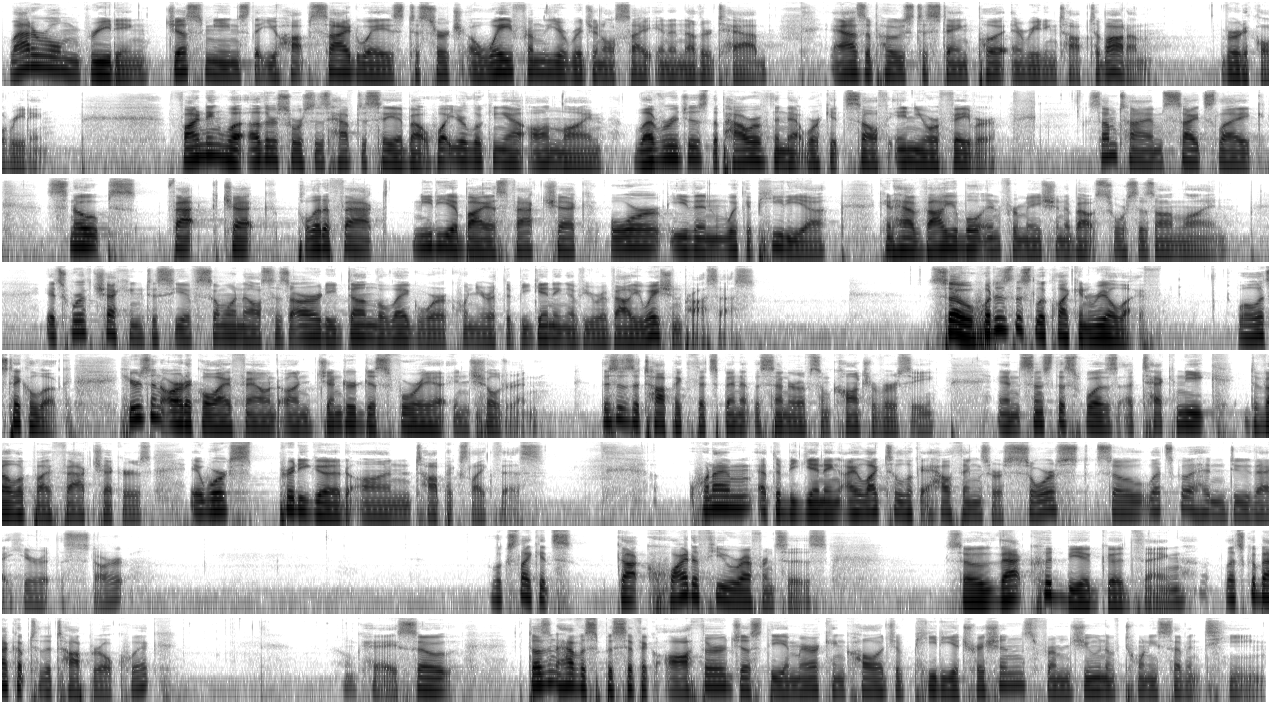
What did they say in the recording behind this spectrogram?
Lateral reading just means that you hop sideways to search away from the original site in another tab, as opposed to staying put and reading top to bottom, vertical reading. Finding what other sources have to say about what you're looking at online leverages the power of the network itself in your favor. Sometimes sites like Snopes, FactCheck, PolitiFact, Media Bias Fact Check, or even Wikipedia can have valuable information about sources online. It's worth checking to see if someone else has already done the legwork when you're at the beginning of your evaluation process. So, what does this look like in real life? Well, let's take a look. Here's an article I found on gender dysphoria in children. This is a topic that's been at the center of some controversy, and since this was a technique developed by fact checkers, it works pretty good on topics like this. When I'm at the beginning, I like to look at how things are sourced, so let's go ahead and do that here at the start. Looks like it's got quite a few references, so that could be a good thing. Let's go back up to the top real quick. Okay, so it doesn't have a specific author, just the American College of Pediatricians from June of 2017.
